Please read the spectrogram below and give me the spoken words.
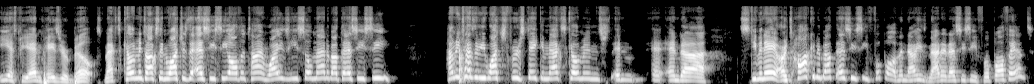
ESPN pays your bills. Max Kellerman talks and watches the SEC all the time. Why is he so mad about the SEC? How many times have you watched First Take and Max Kellerman and and, and uh, Stephen A. are talking about the SEC football, and then now he's mad at SEC football fans?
